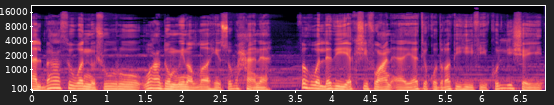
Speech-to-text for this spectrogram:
البعث والنشور وعد من الله سبحانه فهو الذي يكشف عن آيات قدرته في كل شيء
